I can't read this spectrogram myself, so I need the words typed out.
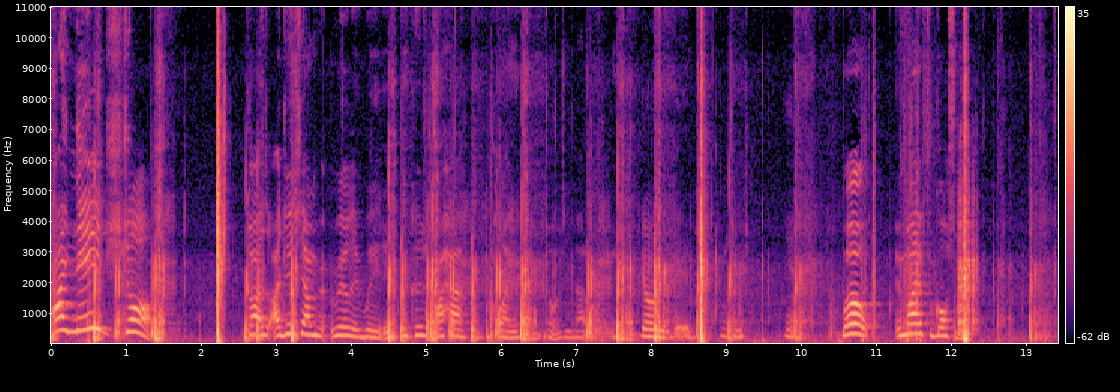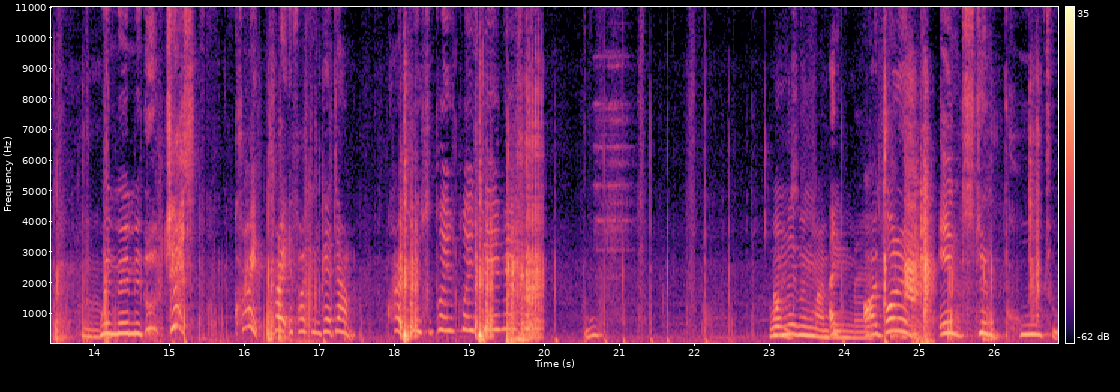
I need stuff. Guys, I do sound really weird. It's because I have a player. I told you that already. You already did. I did. Yeah. Well, it might have forgotten. Hmm. We're moving. Jess! Great, great, if I can get down. Great, please, please, please be in here. Ooh. I'm living my big man. I got an instant portal.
